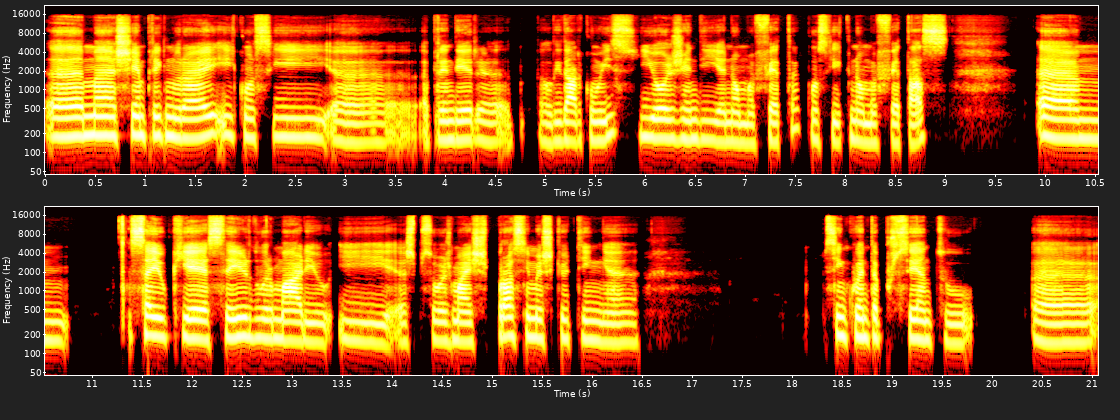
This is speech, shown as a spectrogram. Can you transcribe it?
uh, mas sempre ignorei e consegui aprender a, a lidar com isso, e hoje em dia não me afeta, consegui que não me afetasse. Um, sei o que é sair do armário e as pessoas mais próximas que eu tinha 50% uh, ah,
